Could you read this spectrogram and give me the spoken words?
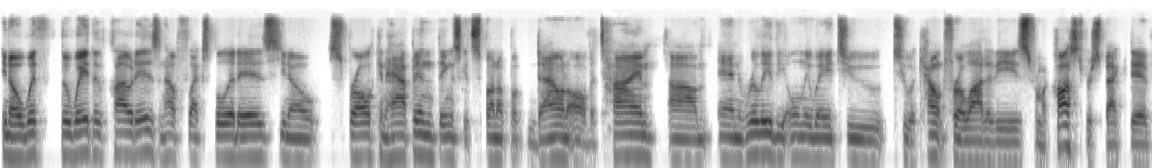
you know, with the way the cloud is and how flexible it is, you know, sprawl can happen. Things get spun up, up and down all the time. Um, and really, the only way to to account for a lot of these from a cost perspective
